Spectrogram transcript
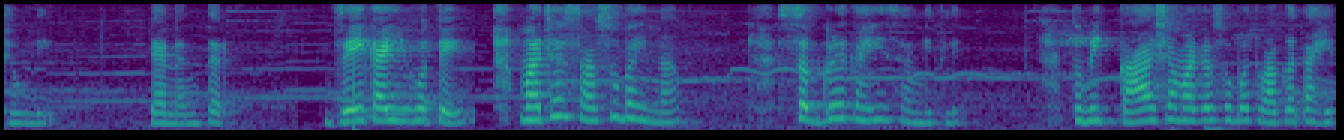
ठेवले. त्यानंतर जे काही होते माझ्या सासूबाईंना सगळे काही सांगितले. तुम्ही का अशा माझ्यासोबत वागत आहेत?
